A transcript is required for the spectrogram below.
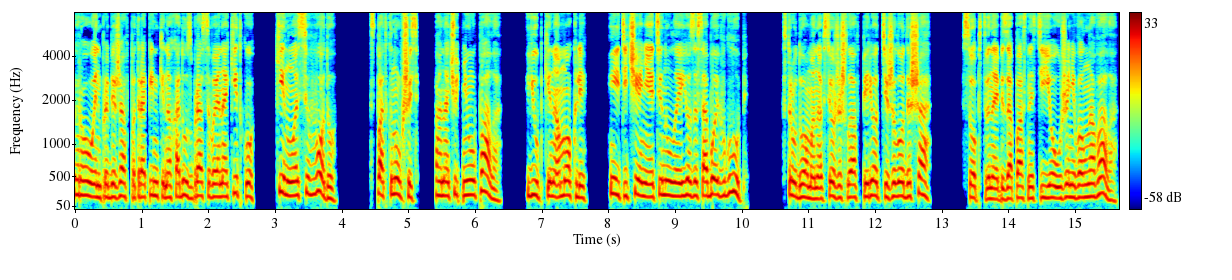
Роуэн, пробежав по тропинке на ходу, сбрасывая накидку, кинулась в воду. Споткнувшись, она чуть не упала, юбки намокли, и течение тянуло ее за собой вглубь. С трудом она все же шла вперед, тяжело дыша. Собственная безопасность ее уже не волновала.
